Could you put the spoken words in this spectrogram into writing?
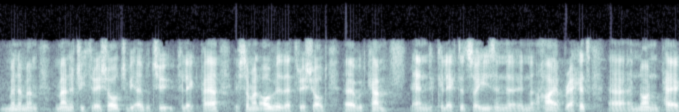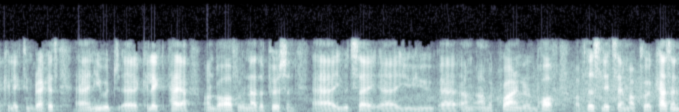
minimum monetary threshold to be able to collect paya. If someone over that threshold would come and collect it, so he's in the, in the higher bracket, uh, a non-payer collecting bracket, and he would uh, collect payer on behalf of another person. Uh, he would say, uh, you, you, uh, I'm, I'm, acquiring on behalf of this, let's say my poor cousin.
